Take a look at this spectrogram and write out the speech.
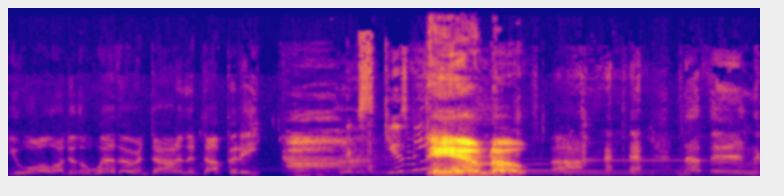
you all under the weather and down in the dumpity? Excuse me? Damn, no. Ah, nothing.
